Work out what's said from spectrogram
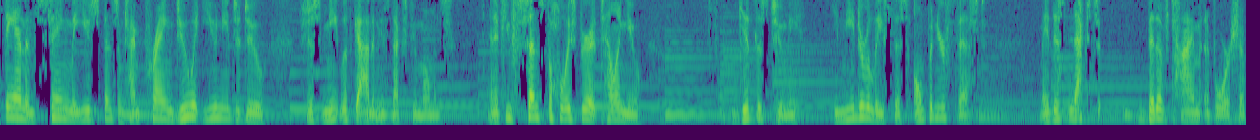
stand and sing. May you spend some time praying. Do what you need to do to just meet with God in these next few moments. And if you sense the Holy Spirit telling you, give this to me, you need to release this, open your fist. May this next bit of time of worship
